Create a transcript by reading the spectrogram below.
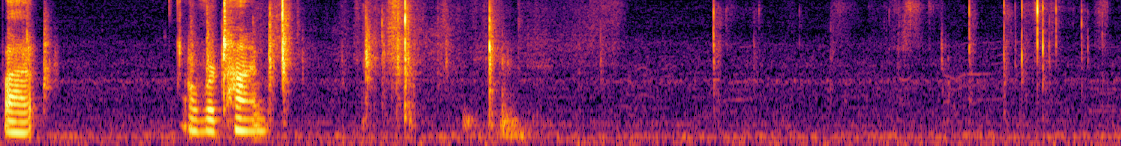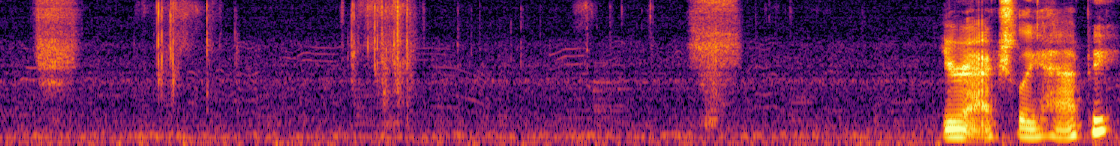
but over time. You're actually happy?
